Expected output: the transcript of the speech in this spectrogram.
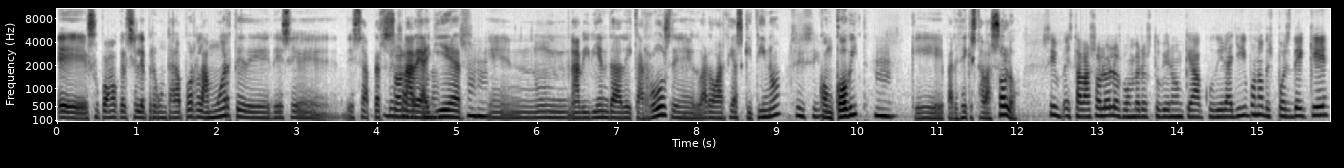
Eh, supongo que se le preguntará por la muerte de, de ese- de esa persona de, persona. ayer Ujú. en una vivienda de Carrús, de Eduardo García Esquitino, Sí, sí. con COVID, que parece que estaba solo. Sí, estaba solo, los bomberos tuvieron que acudir allí, bueno, después de que,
